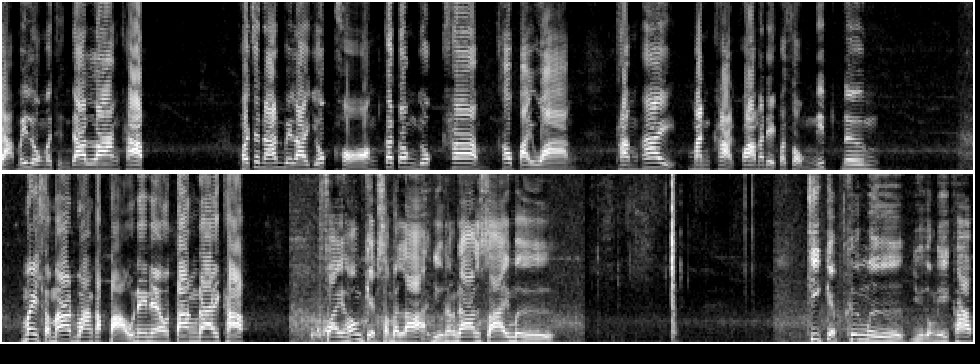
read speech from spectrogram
จะไม่ลงมาถึงด้านล่างครับ เพราะฉะนั้นเวลายกของก็ต้องยกข้ามเข้าไปวางทำให้มันขาดความอเนกประสงค์นิดนึง ไม่สามารถวางกระเป๋าในแนวตั้งได้ครับ ไฟห้องเก็บสัมภาระอยู่ทางด้านซ้ายมือ ที่เก็บเครื่องมืออยู่ตรงนี้ครับ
